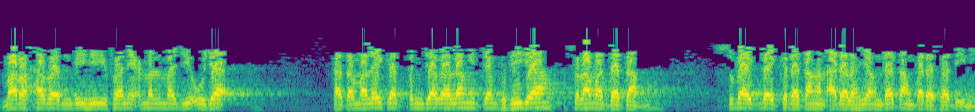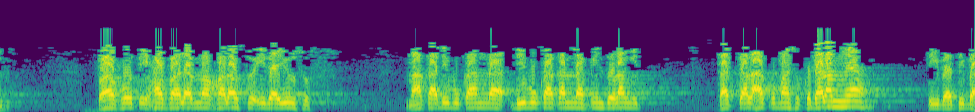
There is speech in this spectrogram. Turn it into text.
Marhaban bihi fa ni'mal maji'u ja'. Kata malaikat penjaga langit yang ketiga, selamat datang. Sebaik-baik kedatangan adalah yang datang pada saat ini. Fafutiha falamma khalastu ida Yusuf. Maka dibukakanlah, dibukakanlah pintu langit. Tatkala aku masuk ke dalamnya, tiba-tiba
